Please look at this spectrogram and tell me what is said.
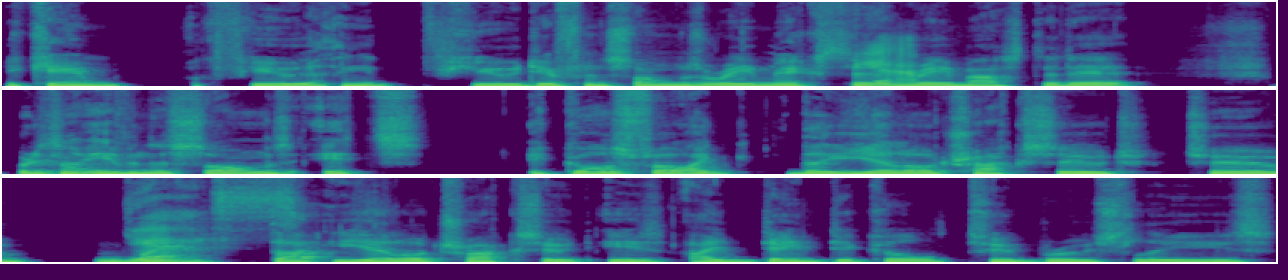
it came a few. I think a few different songs remixed it Yeah. and remastered it. But it's not even the songs. It's it goes for like the yellow tracksuit too. Like, yes. that yellow tracksuit is identical to Bruce Lee's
